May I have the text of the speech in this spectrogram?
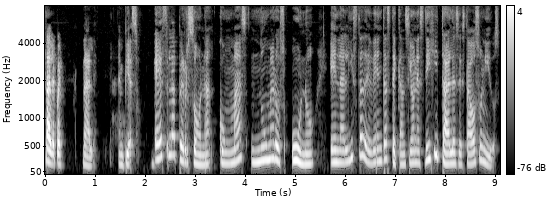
Dale, pues. Dale, empiezo es la persona con más números uno en la lista de ventas de canciones digitales de Estados Unidos.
